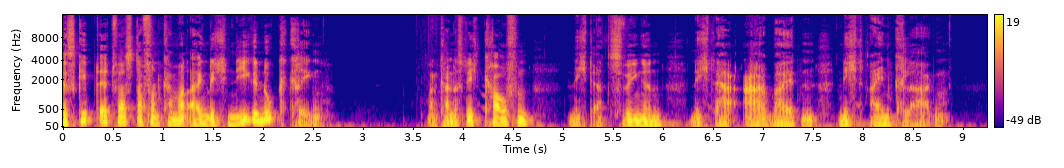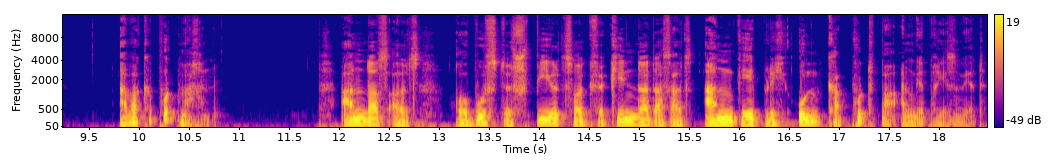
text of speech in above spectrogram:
Es gibt etwas, davon kann man eigentlich nie genug kriegen. Man kann es nicht kaufen, nicht erzwingen, nicht erarbeiten, nicht einklagen, aber kaputt machen. Anders als robustes Spielzeug für Kinder, das als angeblich unkaputtbar angepriesen wird.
